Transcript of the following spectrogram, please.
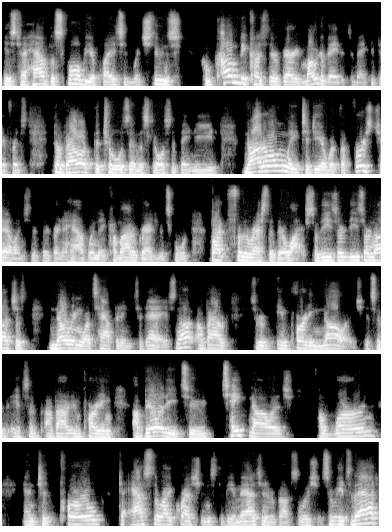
is to have the school be a place in which students who come because they're very motivated to make a difference, develop the tools and the skills that they need, not only to deal with the first challenge that they're going to have when they come out of graduate school, but for the rest of their lives. So these are these are not just knowing what's happening today. It's not about sort of imparting knowledge. It's a, it's a, about imparting ability to take knowledge, to learn, and to probe, to ask the right questions, to be imaginative about solutions. So it's that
